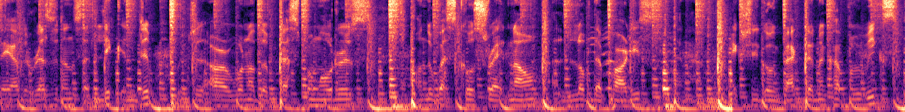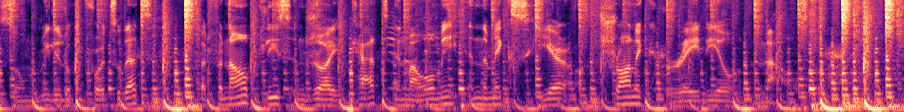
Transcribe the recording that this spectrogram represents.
they are the residents at Lick and Dip, which are one of the best promoters on the West Coast right now. I love their parties, and I'm actually going back there in a couple of weeks, so I'm really looking forward to that. But for now, please enjoy Cat and Maomi in the mix here on Tronic Radio Now.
